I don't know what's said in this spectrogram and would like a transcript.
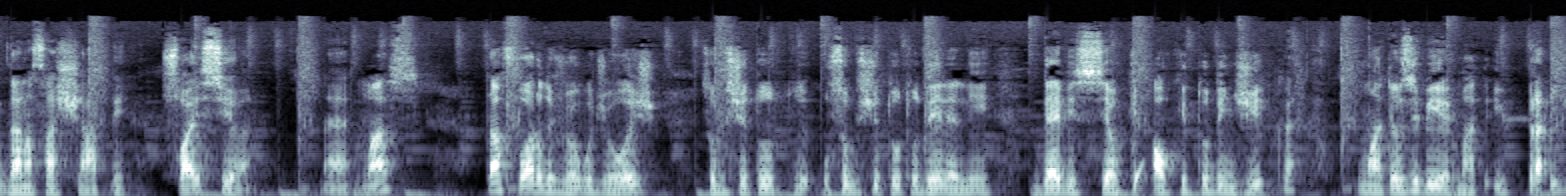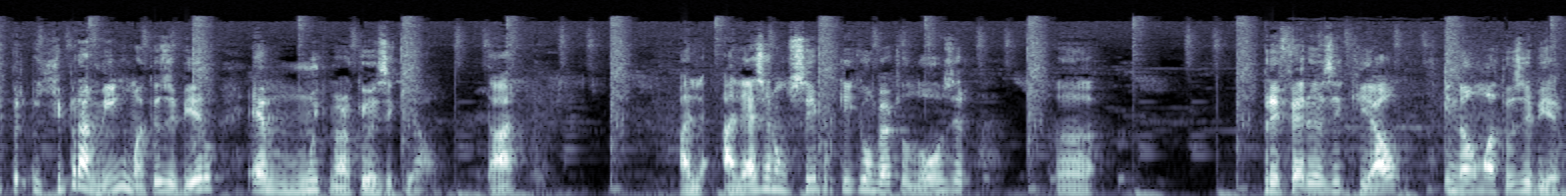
da nossa chape só esse ano, né? Mas tá fora do jogo de hoje. Substituto, o substituto dele ali deve ser, ao que, ao que tudo indica, o Matheus Ribeiro. E, pra, e, que para mim o Matheus Ribeiro é muito melhor que o Ezequiel, tá? Aliás, eu não sei por que, que o Humberto Louser uh, prefere o Ezequiel e não o Matheus Ribeiro.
